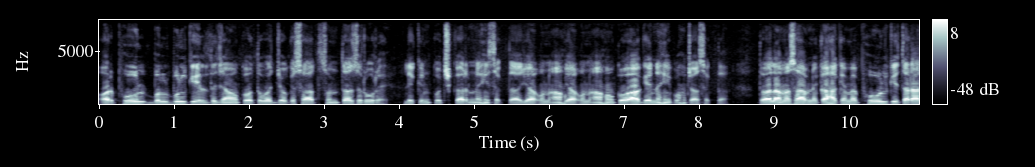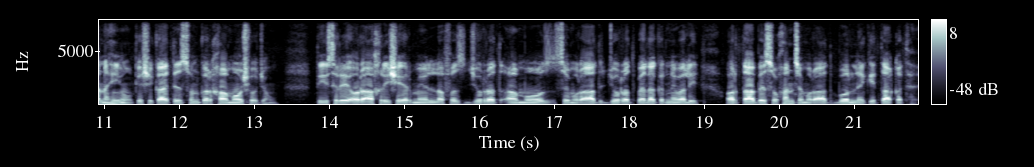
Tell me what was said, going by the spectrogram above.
और फूल बुलबुल की इल्तजाओं को तवज्जो के साथ सुनता ज़रूर है लेकिन कुछ कर नहीं सकता या उन आह, या उन आहों को आगे नहीं पहुँचा सकता। तो अलामा साहब ने कहा कि मैं फूल की तरह नहीं हूँ कि शिकायतें सुनकर खामोश हो जाऊँ। तीसरे और आखिरी शेर में लफ्ज़ जुर्रत आमोज से मुराद जुर्रत पैदा करने वाली और ताब सुखन से मुराद बोलने की ताकत है।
